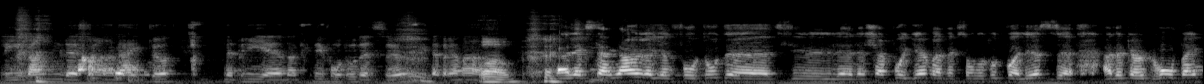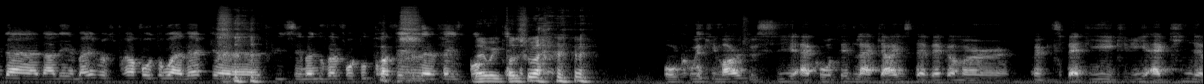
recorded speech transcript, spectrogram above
Les jambes, le chandail, tout. On a pris, euh, on a pris des photos de ça. C'était vraiment. Wow. À l'extérieur, il y a une photo de le, Wiggum avec son auto de police, euh, avec un gros bain dans, dans les mains. Je me suis pris en photo avec, euh, puis c'est ma nouvelle photo de profil euh, Facebook. Ben oui, pas le choix. Au Quickie Mart aussi, à côté de la caisse, t'avais comme un, un petit papier écrit à qui ne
